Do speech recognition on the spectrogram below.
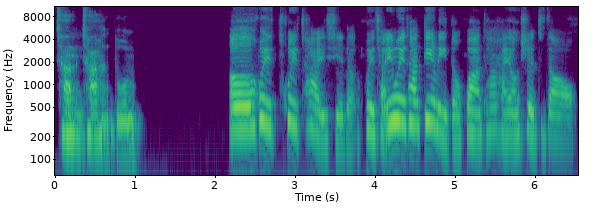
差嗯。差很多。呃，会会差一些的，会差，因为它店里的话，它还要涉及到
